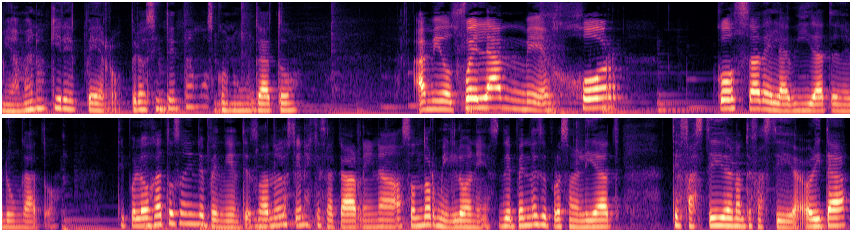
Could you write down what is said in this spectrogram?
mi mamá no quiere perro, pero si intentamos con un gato... Amigos, fue la mejor cosa de la vida tener un gato. Tipo, los gatos son independientes, o sea, no los tienes que sacar ni nada, son dormilones, depende de su personalidad, te fastidia o no te fastidia. Ahorita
